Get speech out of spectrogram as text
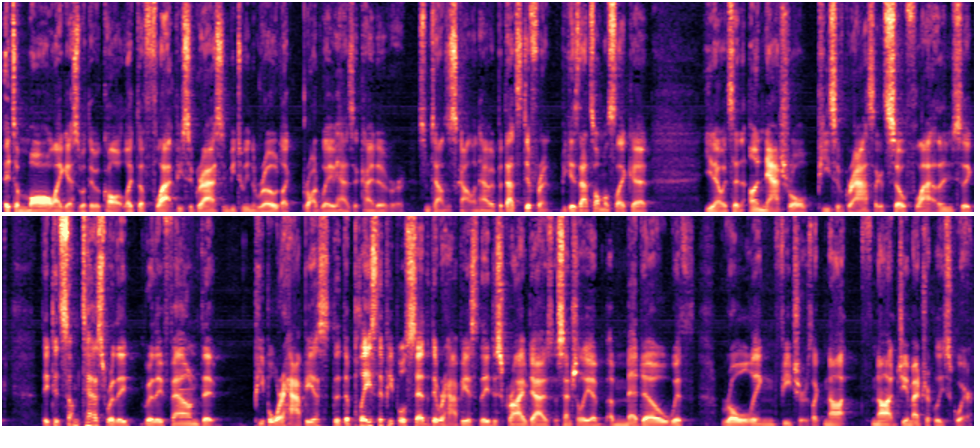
it's a mall, I guess is what they would call it, like the flat piece of grass in between the road, like Broadway has it kind of, or some towns in Scotland have it. But that's different because that's almost like a, you know, it's an unnatural piece of grass, like it's so flat, and it's like they did some tests where they where they found that people were happiest. The the place that people said that they were happiest, they described as essentially a, a meadow with rolling features, like not not geometrically square.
